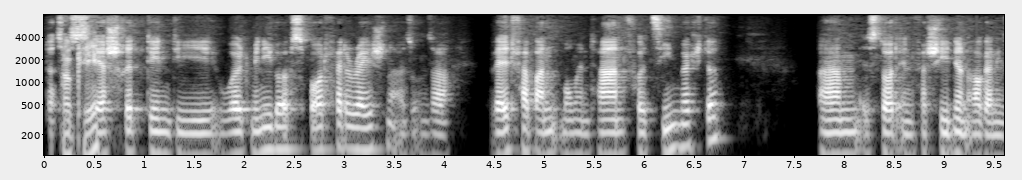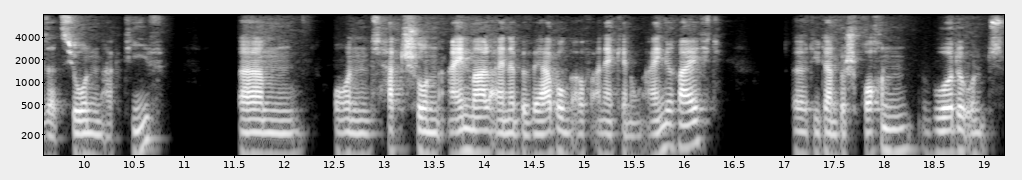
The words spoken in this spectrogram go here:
das okay. ist der Schritt, den die World Minigolf Sport Federation, also unser Weltverband momentan vollziehen möchte, ähm, ist dort in verschiedenen Organisationen aktiv ähm, und hat schon einmal eine Bewerbung auf Anerkennung eingereicht, äh, die dann besprochen wurde und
